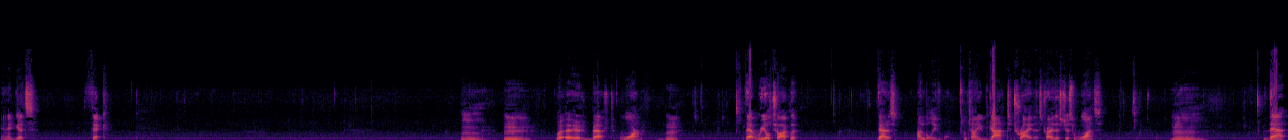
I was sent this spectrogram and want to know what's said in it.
And it gets thick. Mmm. Mmm. But it is best warm. Mmm that real chocolate, that is unbelievable. I'm telling you, got to try this. Try this just once. Mmm. That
